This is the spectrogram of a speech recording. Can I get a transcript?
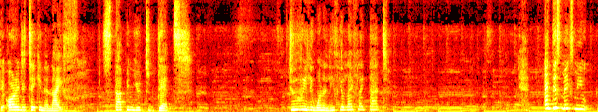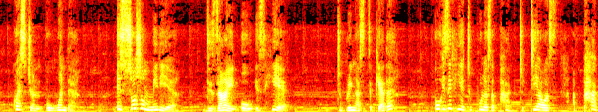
they're already taking a knife, stabbing you to death. Do you really want to live your life like that? And this makes me question or wonder is social media designed or is here to bring us together? Or is it here to pull us apart, to tear us apart?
